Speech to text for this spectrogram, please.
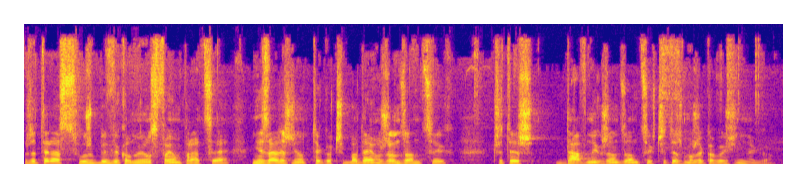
że teraz służby wykonują swoją pracę, niezależnie od tego, czy badają rządzących, czy też dawnych rządzących, czy też może kogoś innego.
